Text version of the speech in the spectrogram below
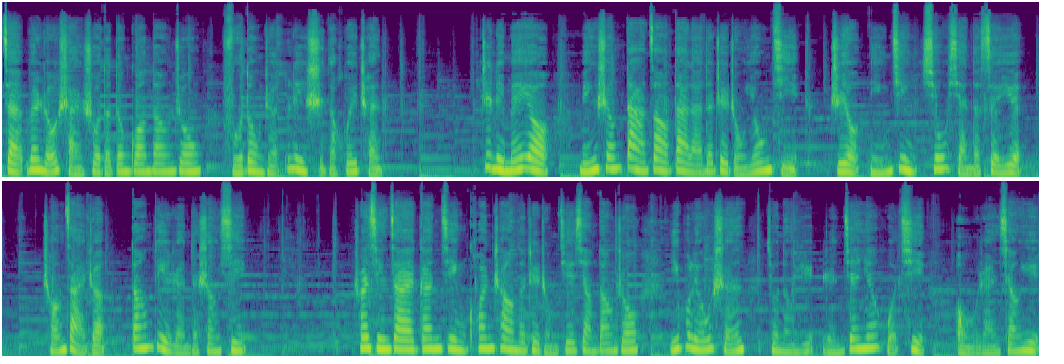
在温柔闪烁的灯光当中，浮动着历史的灰尘。这里没有名声大噪带来的这种拥挤，只有宁静休闲的岁月，承载着当地人的生息。穿行在干净宽敞的这种街巷当中，一不留神就能与人间烟火气偶然相遇。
